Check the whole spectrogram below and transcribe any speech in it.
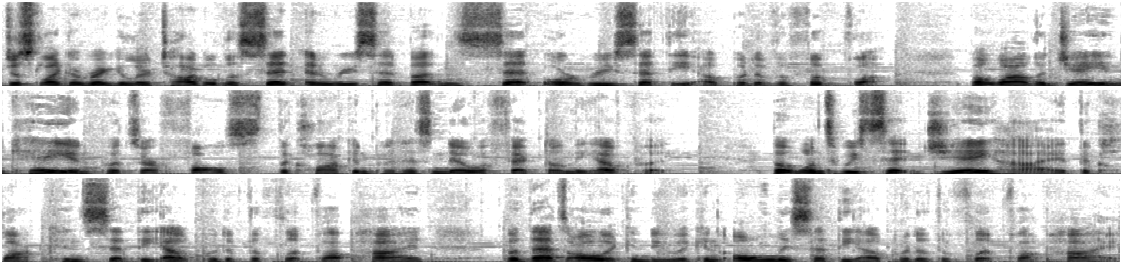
Just like a regular toggle, the set and reset buttons set or reset the output of the flip-flop. But while the J and K inputs are false, the clock input has no effect on the output. But once we set J high, the clock can set the output of the flip-flop high, but that's all it can do. It can only set the output of the flip-flop high.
